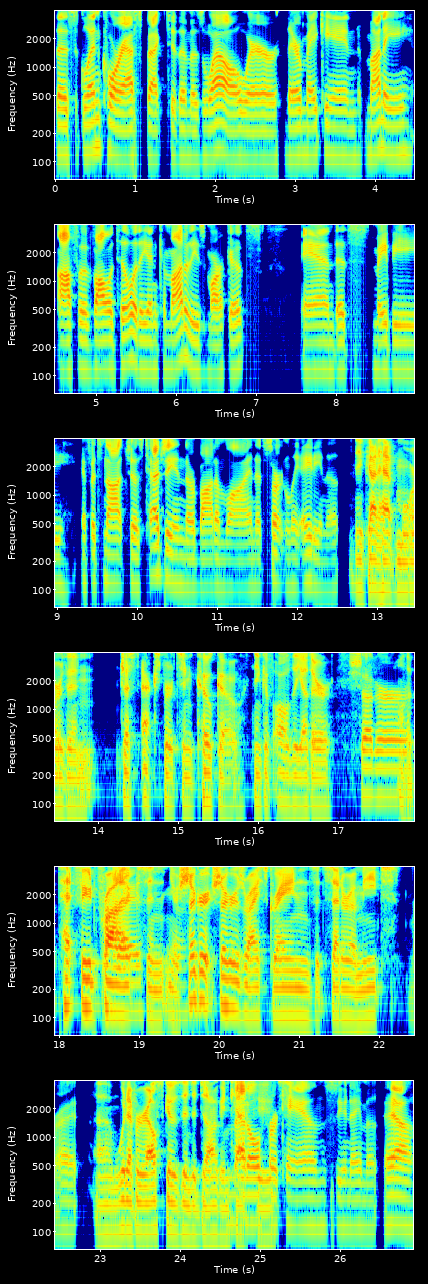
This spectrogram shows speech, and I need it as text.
this Glencore aspect to them as well, where they're making money off of volatility in commodities markets. And it's maybe, if it's not just hedging their bottom line, it's certainly aiding it. They've got to have more than just experts in cocoa. Think of all the other sugar, all the pet food products, rice, and you know, yeah. sugar, sugars, rice, grains, etc., meat right? Um, whatever else goes into dog and cat metal for cans, you name it. Yeah,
